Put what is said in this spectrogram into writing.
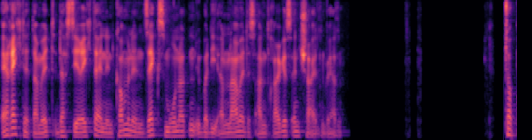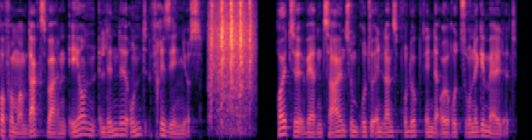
Er rechnet damit, dass die Richter in den kommenden sechs Monaten über die Annahme des Antrages entscheiden werden. Top-Performer am DAX waren E.ON, Linde und Fresenius. Heute werden Zahlen zum Bruttoinlandsprodukt in der Eurozone gemeldet.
